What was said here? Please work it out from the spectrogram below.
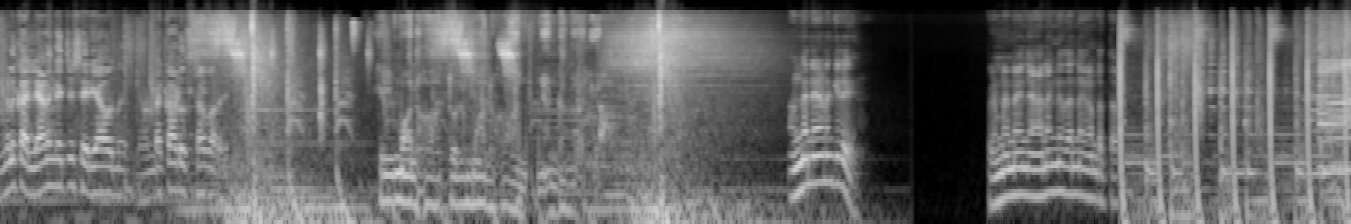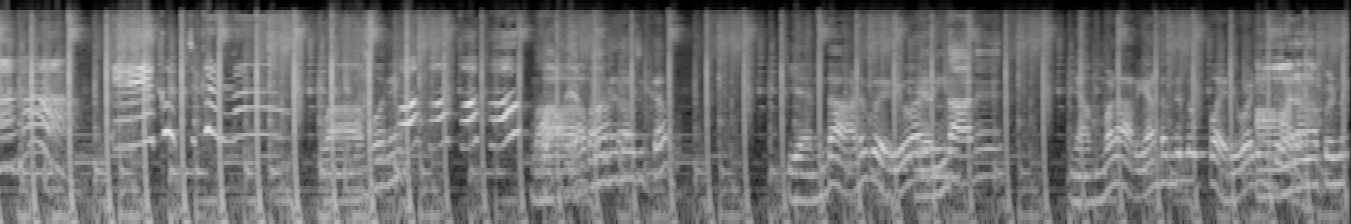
നിങ്ങൾ കല്യാണം കഴിച്ച ശരിയാവുന്ന്. ഞൊണ്ടക്കാട് ഉസ്താ പറഞ്ഞു. അങ്ങനെയാണെങ്കിലേ പെണ്ണിനെ ഞാനങ്ങ് തന്നെ കണ്ടെത്താം. വാമോനെ വാമോനെ താജുക്ക. എന്താണ് വരുവാ എന്താണ്? നമ്മൾ അറിയാണ്ടെന്തല്ലോ പരിപാടി. ആരാണ് ആ പെണ്ണ്?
